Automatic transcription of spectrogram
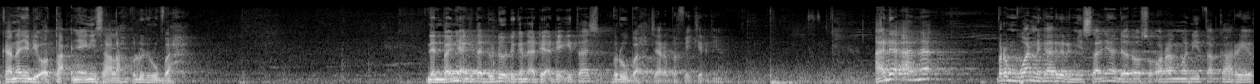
Karena yang di otaknya ini salah perlu dirubah dan banyak kita duduk dengan adik-adik kita berubah cara berpikirnya. Ada anak perempuan karir misalnya ada seorang wanita karir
